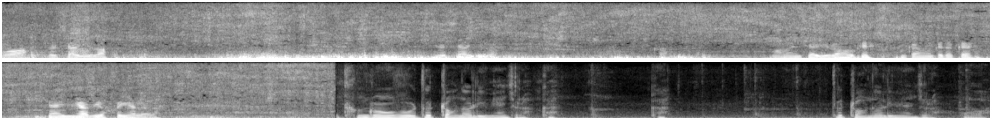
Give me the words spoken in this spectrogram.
哇，要下雨了，要下雨了，看，马上下雨了。OK，你赶快给它盖上，现在一下子就黑下来了，藤状物都长到里面去了，看，看，都长到里面去了，哇！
